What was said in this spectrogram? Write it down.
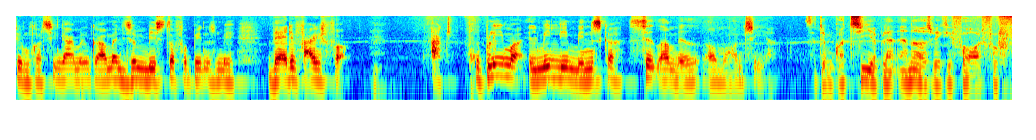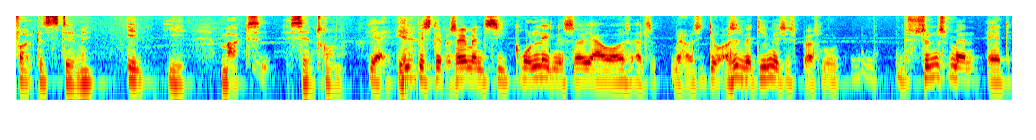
demokrati engang man gør, at man ligesom mister forbindelsen med, hvad er det faktisk for problemer, almindelige mennesker sidder med og må håndtere. Så demokrati er blandt andet også vigtigt for at få folkets stemme ind i magtcentrum. Ja, helt ja. bestemt. Så kan man sige, grundlæggende, så er jeg jo også, altså, man også, det er jo også et værdimæssigt spørgsmål. Synes man, at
